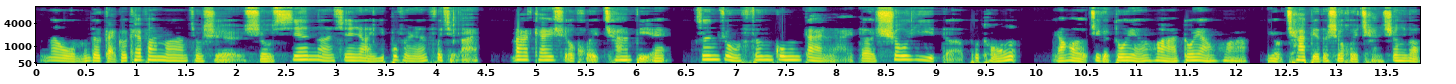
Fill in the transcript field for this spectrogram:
那我们的改革开放呢？就是首先呢，先让一部分人富起来，拉开社会差别，尊重分工带来的收益的不同，然后这个多元化、多样化、有差别的社会产生了。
